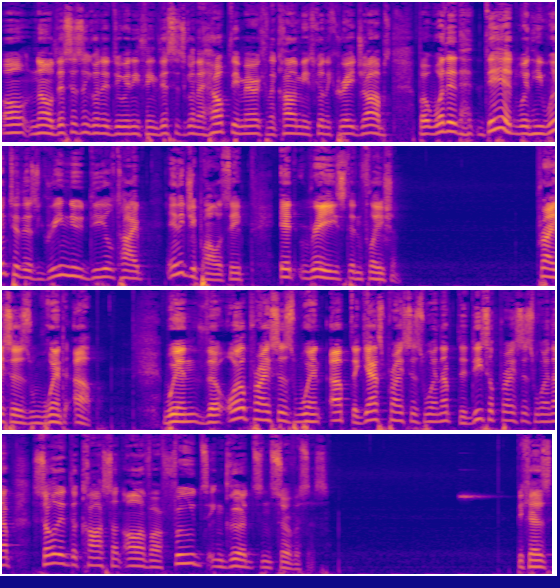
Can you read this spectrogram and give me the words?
oh no, this isn't going to do anything. This is going to help the American economy. It's going to create jobs. But what it did when he went to this Green New Deal type energy policy, it raised inflation. Prices went up. When the oil prices went up, the gas prices went up, the diesel prices went up, so did the costs on all of our foods and goods and services. Because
